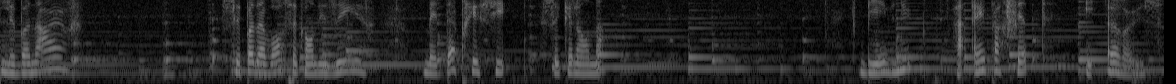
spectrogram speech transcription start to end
Le bonheur, c'est pas d'avoir ce qu'on désire, mais d'apprécier ce que l'on a. Bienvenue à Imparfaite et Heureuse.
